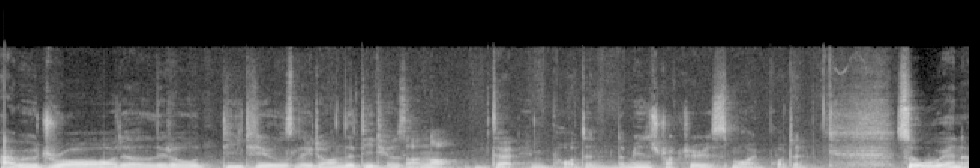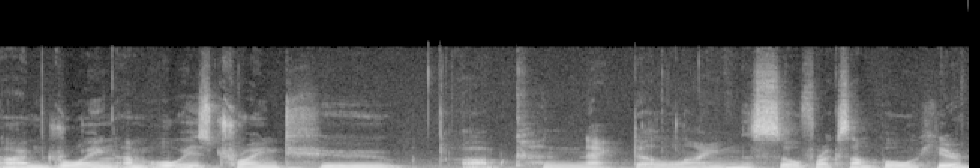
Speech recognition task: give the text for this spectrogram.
I will draw all the little details later on. The details are not that important. The main structure is more important. So when I'm drawing, I'm always trying to um, connect the lines. So for example, here,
